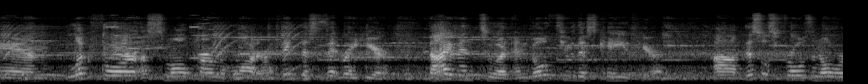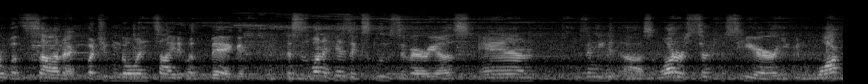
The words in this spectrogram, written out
and look for a small pond of water. I think this is it right here. Dive into it and go through this cave here. Uh, this was frozen over with Sonic, but you can go inside it with Big. This is one of his exclusive areas, and there's gonna be uh, some water surface here. You can walk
